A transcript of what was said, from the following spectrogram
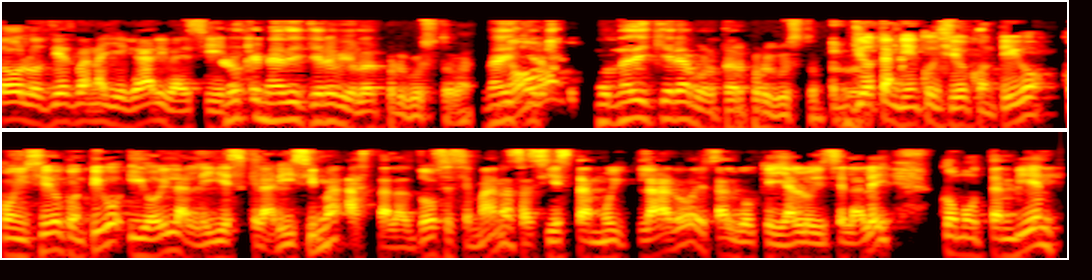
todos los días van a llegar y va a decir... Creo que nadie quiere violar por gusto, ¿eh? nadie, quiere, nadie quiere abortar por gusto. Yo también coincido contigo, coincido contigo, y hoy la ley es clarísima, hasta las 12 semanas, así está muy claro, es algo que ya lo dice la ley, como también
